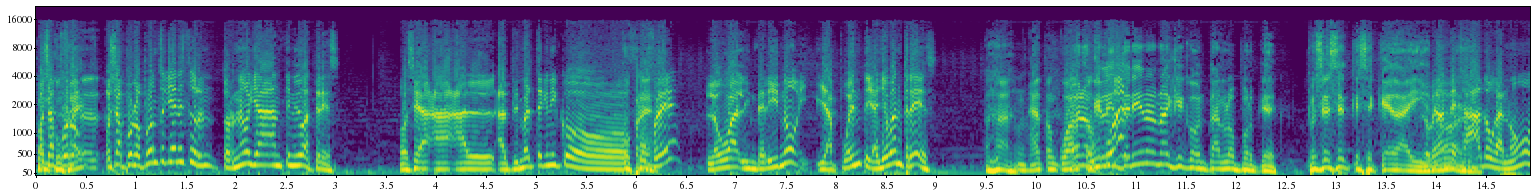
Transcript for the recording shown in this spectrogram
O sea, por lo, o sea, por lo pronto ya en este tor- torneo ya han tenido a tres. O sea, a- al, al primer técnico Cufré. Cufré, luego al interino y a Puente, ya llevan tres. Ajá. Fíjate, un cuarto. Bueno, que el interino no hay que contarlo porque pues es el que se queda ahí. Lo hubieran ¿no? dejado, ganó.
